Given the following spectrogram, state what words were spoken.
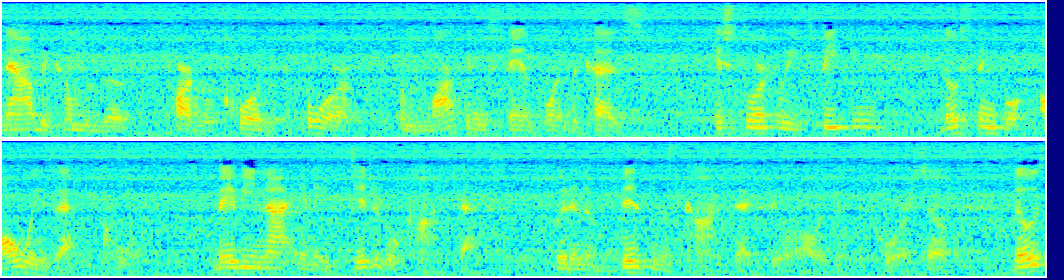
now become the part of the core of the core from a marketing standpoint because historically speaking, those things were always at the core. Maybe not in a digital context, but in a business context, they were always at the core. So those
